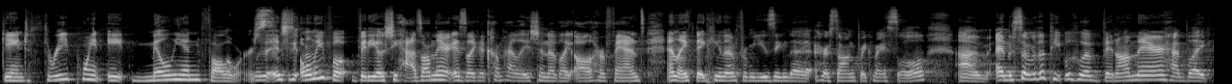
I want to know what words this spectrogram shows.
gained 3.8 million followers. And she's the only fo- video she has on there is like a compilation of like all her fans and like thanking them from using the her song "Break My Soul." Um, and some of the people who have been on there have like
